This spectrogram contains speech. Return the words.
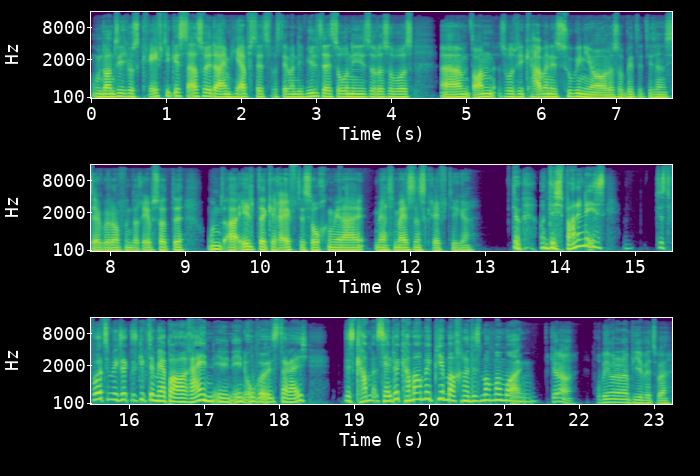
Und dann sich was Kräftiges auch da im Herbst jetzt, was wenn die Wildsaison ist oder sowas, ähm, dann sowas wie Cabernet Sauvignon oder so, bitte, die sind sehr gut auf von der Rebsorte. Und auch älter gereifte Sachen werden auch meistens kräftiger. Du, und das Spannende ist, du hast vorher zu mir gesagt, es gibt ja mehr Brauereien in, in Oberösterreich. Das kann, selber kann man auch mit Bier machen und das machen wir morgen. Genau. Probieren wir dann ein Bier, wir zwei.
